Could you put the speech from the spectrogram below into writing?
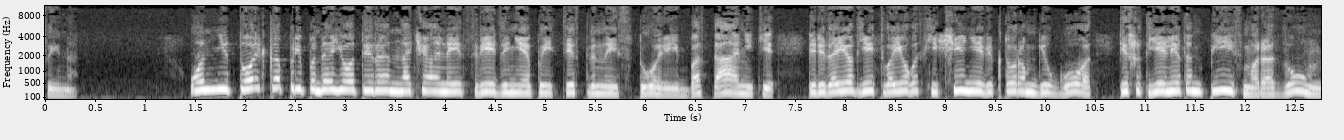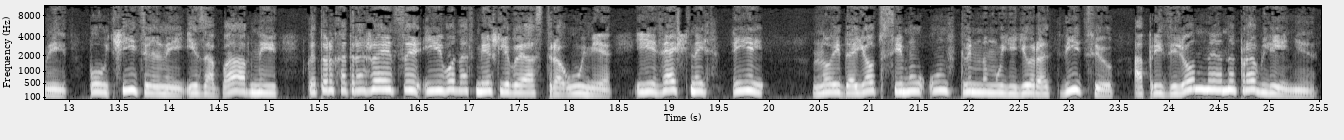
сына. Он не только преподает Ирен начальные сведения по естественной истории, ботанике, передает ей свое восхищение Виктором Гюго, пишет ей летом письма разумные, поучительные и забавные, в которых отражается и его насмешливое остроумие, и изящный стиль, но и дает всему умственному ее развитию определенное направление.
